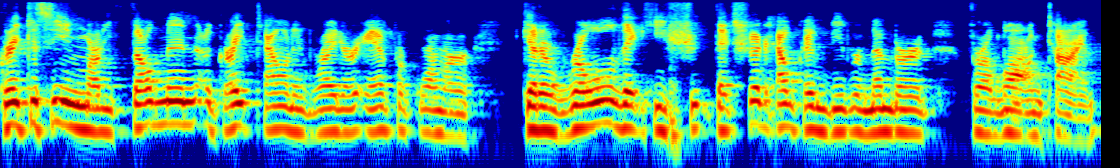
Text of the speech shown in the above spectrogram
Great to see Marty Feldman, a great talented writer and performer, get a role that he should that should help him be remembered for a long time.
